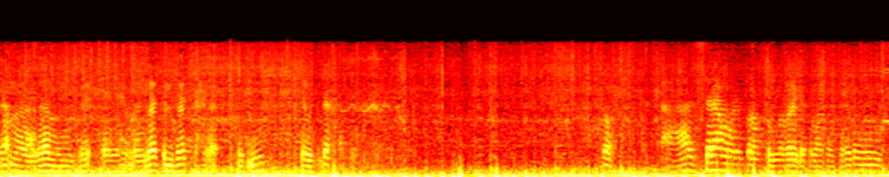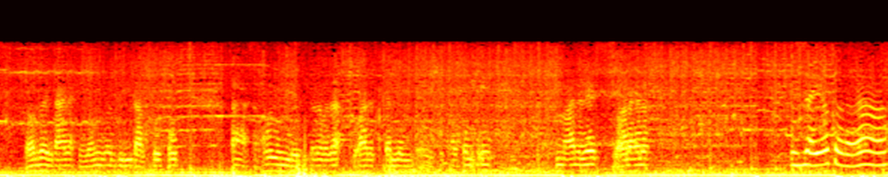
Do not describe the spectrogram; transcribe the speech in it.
لا ما ده من يعني من اللايف اللي فات إحنا بادئين كان بتدخل طب آه، السلام عليكم ورحمة الله وبركاته. النهارده يا جدعان إحنا بنعمل فيديو جديد على الفور آه سامحوني إن أنا بدأت وقاعد أتكلم يعني عشان إيه؟ معانا ناس معانا هنا. ازيكم يا جماعة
